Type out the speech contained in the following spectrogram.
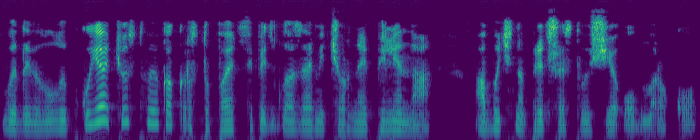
Выдавил улыбку я, чувствуя, как расступается перед глазами черная пелена, обычно предшествующая обмороку.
